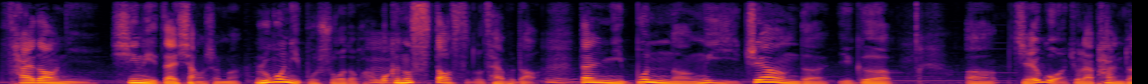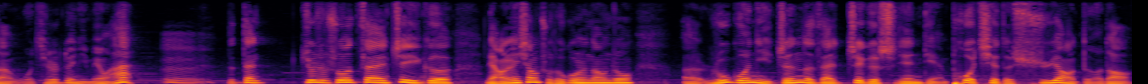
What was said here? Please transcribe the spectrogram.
猜到你心里在想什么？如果你不说的话，我可能死到死都猜不到。但是你不能以这样的一个呃结果就来判断我其实对你没有爱。嗯，但。就是说，在这个两个人相处的过程当中，呃，如果你真的在这个时间点迫切的需要得到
